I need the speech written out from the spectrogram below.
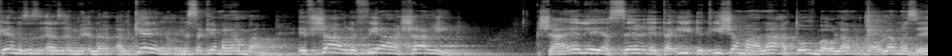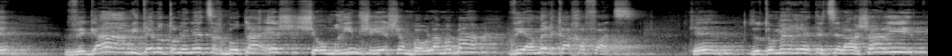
כן, אז, אז על כן מסכם הרמב"ם, אפשר לפי השארי שהאל ייסר את, האי, את איש המעלה הטוב בעולם, בעולם הזה וגם ייתן אותו לנצח באותה אש שאומרים שיש שם בעולם הבא ויאמר כך חפץ כן? זאת אומרת אצל האשרי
